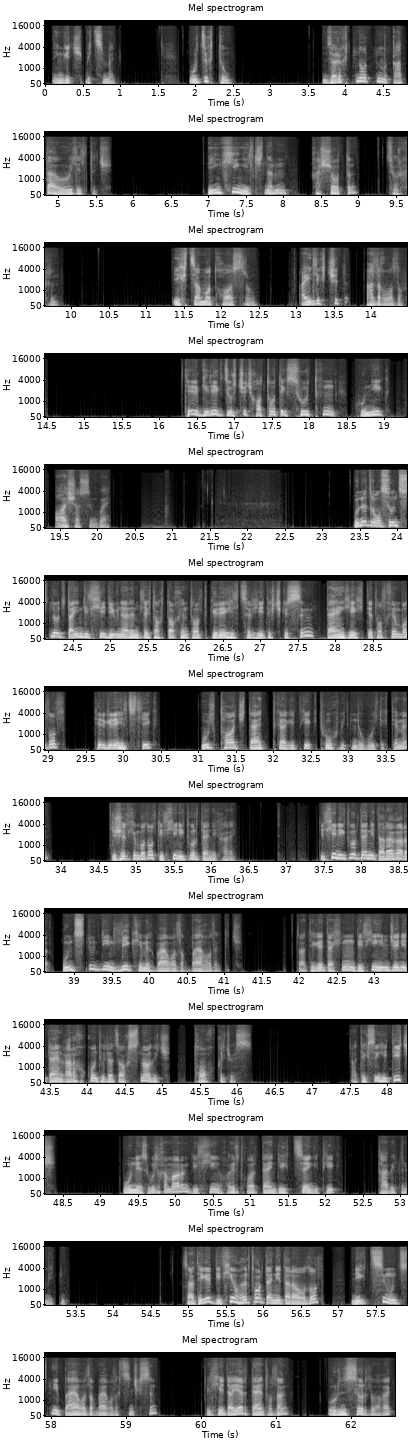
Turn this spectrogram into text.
ингэж бичсэн байна. Үзэгтэн зоригтнууд нь гадаа уйлалдаж инхийн элч нар нь гашуудан цөрхөрнө их замууд хоосрон аялагчд алга болов. Тэр гэрээг зөрчиж хотуудыг сүйтгэн хүнийг ойшоосонгүй. Өнөөдөр улс үндэстнүүд дайны дэлхийд ив наримдлыг тогтоохын тулд гэрээ хилцэр хийдэгч гисэн дайн хийхдээ тулах юм бол тэр гэрээ хилцлийг үл тоож дайдтгаа гэдгийг түүх бидэнд өгүүлдэг тийм ээ. Жишээлх юм бол дэлхийн 1-р дайныг харъя. Дэлхийн 1-р дайны дараагаар үндэстнүүдийн лиг хэмээх байгууллага байгуулагдаж. За тэгээд дахин дэлхийн хэмжээний дайн гаргахгүй төлөө зогсноо гэж тунх гэлж байсан. А тэгсэн хэдий ч үүнээс үл хамааран дэлхийн 2-р дайн дэгдсэн гэдгийг та бид нар мэднэ. За тэгээд дэлхийн 2-р дайны дараа бол нэгдсэн үндэсний байгууллага байгуулагдсан ч гэсэн дэлхийд даяар дайн тулаан өрнсөөр л байгааг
